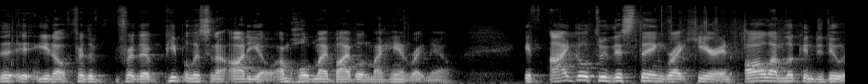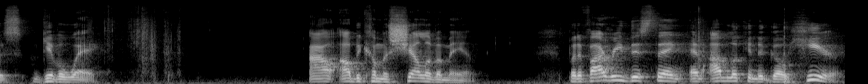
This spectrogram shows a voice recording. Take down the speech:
uh, uh, you know, for the for the people listening to audio, I'm holding my Bible in my hand right now. If I go through this thing right here and all I'm looking to do is give away, I'll I'll become a shell of a man. But if I read this thing and I'm looking to go here,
